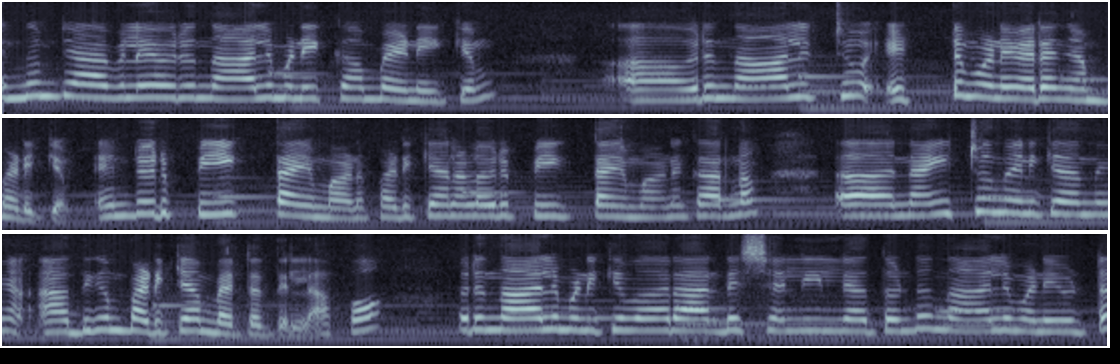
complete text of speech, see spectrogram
എന്നും രാവിലെ ഒരു നാല് മണിക്കാകുമ്പോൾ എണീക്കും. ഒരു നാല് ടു എട്ട് മണി വരെ ഞാൻ പഠിക്കും. എന്റെ ഒരു പീക്ക് ടൈമാണ് പഠിക്കാനുള്ള ഒരു പീക്ക് ടൈമാണ് കാരണം നൈറ്റൊന്നും എനിക്ക് അധികം- പഠിക്കാൻ പറ്റത്തില്ല. അപ്പോൾ ഒരു നാല് മണിക്ക് വേറെ ആരുടെ ശല്യം ഇല്ലാത്തതുകൊണ്ട് നാല് മണി തൊട്ട്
